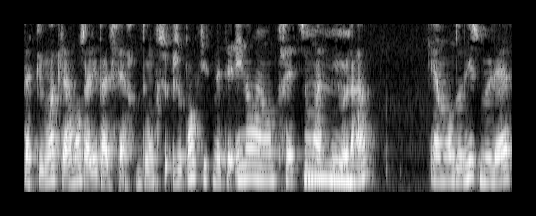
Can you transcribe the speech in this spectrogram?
Parce que moi clairement j'allais pas le faire. Donc je, pense qu'il se mettait énormément de pression à ce mmh. niveau-là. Et à un moment donné, je me lève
